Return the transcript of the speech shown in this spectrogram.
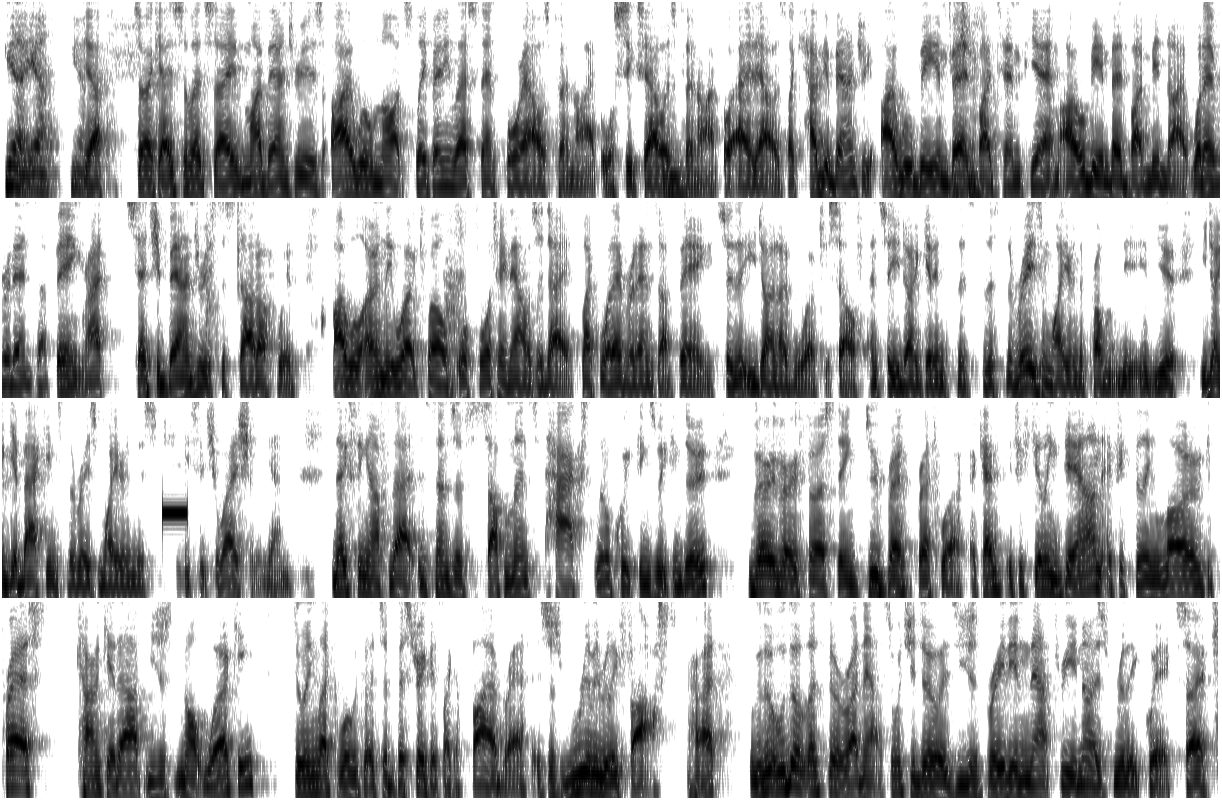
Yeah, yeah, yeah. Yeah. So, okay. So let's say my boundary is I will not sleep any less than four hours per night or six hours mm. per night or eight hours. Like, have your boundary. I will be in bed by 10 p.m. I will be in bed by midnight, whatever it ends up being, right? Set your boundaries to start off with. I will only work 12 or 14 hours a day, like whatever it ends up being, so that you don't overwork yourself. And so you don't get into this, this the reason why you're in the problem, you, you, you don't get back into the reason why you're in this shitty situation again. Mm. Next thing after that, in terms of supplements, hacks, little quick things we can do. Very, very first thing, do breath, breath work. Okay. If you're feeling down, if you're feeling low, depressed, can't get up, you're just not working, doing like what we call it's a Bhastrika, it's like a fire breath. It's just really, really fast. Right. We'll do, we'll do it, let's do it right now. So what you do is you just breathe in and out through your nose really quick. So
